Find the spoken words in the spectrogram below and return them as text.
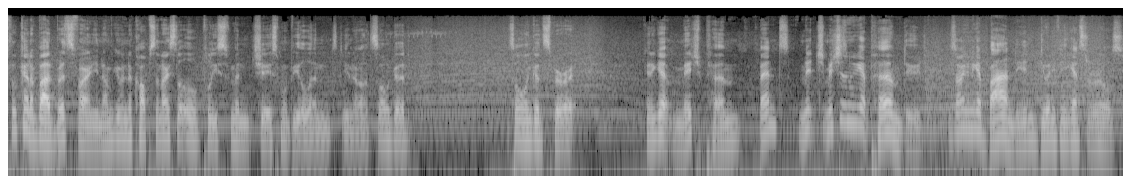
Feel kind of bad, but it's fine. You know, I'm giving the cops a nice little policeman chase mobile, and you know, it's all good. It's all in good spirit. Gonna get Mitch perm bent. Mitch, Mitch isn't gonna get perm, dude. He's not gonna get banned. He didn't do anything against the rules.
